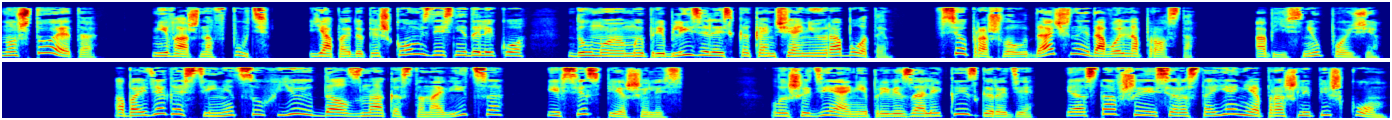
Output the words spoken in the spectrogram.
«Ну что это?» «Неважно, в путь. Я пойду пешком, здесь недалеко. Думаю, мы приблизились к окончанию работы. Все прошло удачно и довольно просто. Объясню позже. Обойдя гостиницу, Хьюит дал знак остановиться, и все спешились. Лошадей они привязали к изгороди, и оставшееся расстояние прошли пешком,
